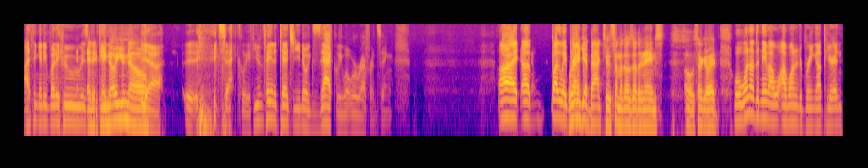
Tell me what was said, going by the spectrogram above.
I think anybody who is and if paying, you know, you know. Yeah, exactly. If you've been paying attention, you know exactly what we're referencing. All right. Uh, by the way, we're going to get back to some of those other names. Oh, sorry. Go ahead. Well, one other name I, w- I wanted to bring up here, and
